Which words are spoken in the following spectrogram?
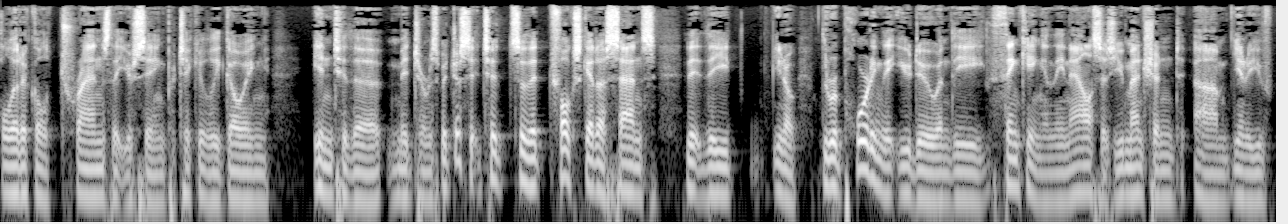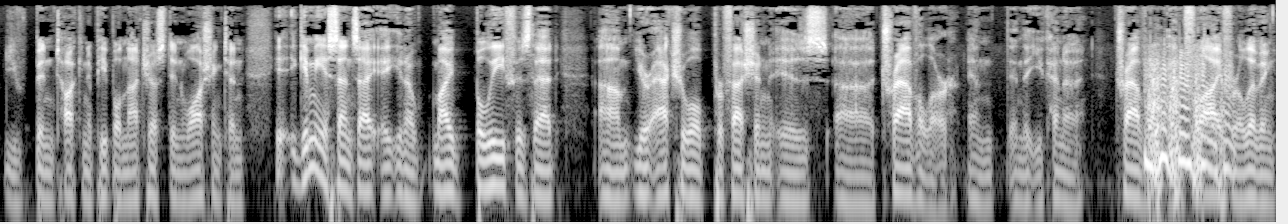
political trends that you're seeing, particularly going into the midterms, but just to, so that folks get a sense the, you know the reporting that you do and the thinking and the analysis you mentioned um, you know you've you've been talking to people not just in Washington. give me a sense. I you know my belief is that um, your actual profession is uh, traveler, and and that you kind of travel and fly for a living.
